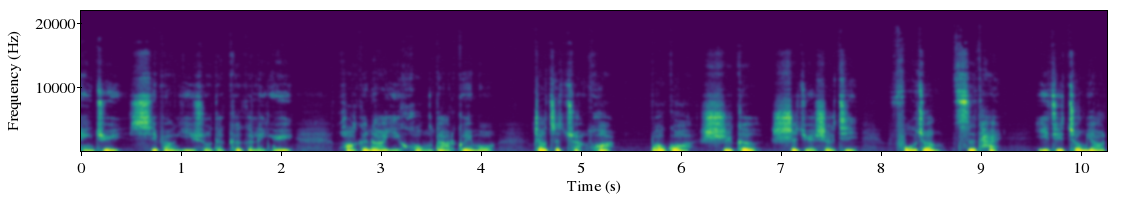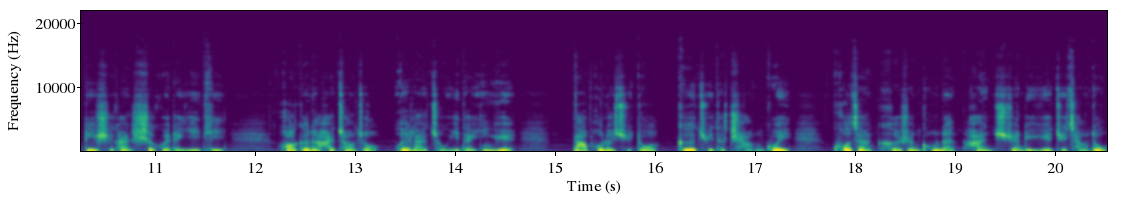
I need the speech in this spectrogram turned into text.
凝聚西方艺术的各个领域。华格纳以宏大的规模将之转化，包括诗歌、视觉设计、服装、姿态以及重要历史和社会的议题。华格纳还创作未来主义的音乐，打破了许多歌剧的常规。扩展和声功能和旋律乐句长度，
